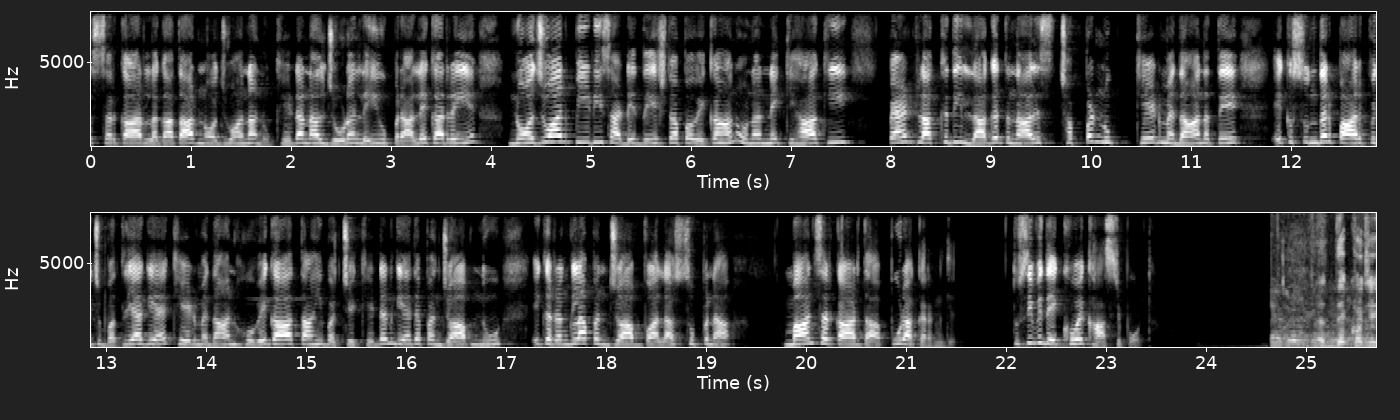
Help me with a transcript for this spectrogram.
ਸਰਕਾਰ ਲਗਾਤਾਰ ਨੌਜਵਾਨਾਂ ਨੂੰ ਖੇਡਾਂ ਨਾਲ ਜੋੜਨ ਲਈ ਉਪਰਾਲੇ ਕਰ ਰਹੀ ਹੈ। ਨੌਜਵਾਨ ਪੀੜ੍ਹੀ ਸਾਡੇ ਦੇਸ਼ ਦਾ ਭਵਿੱਖ ਹਨ। ਉਹਨਾਂ ਨੇ ਕਿਹਾ ਕਿ 65 ਲੱਖ ਦੀ ਲਾਗਤ ਨਾਲ ਇਸ ਛੱਪੜ ਨੂੰ ਖੇਡ ਮੈਦਾਨ ਅਤੇ ਇੱਕ ਸੁੰਦਰ ਪਾਰਕ ਵਿੱਚ ਬਦਲਿਆ ਗਿਆ ਹੈ। ਖੇਡ ਮੈਦਾਨ ਹੋਵੇਗਾ ਤਾਂ ਹੀ ਬੱਚੇ ਖੇਡਣਗੇ ਅਤੇ ਪੰਜਾਬ ਨੂੰ ਇੱਕ ਰੰਗਲਾ ਪੰਜਾਬ ਵਾਲਾ ਸੁਪਨਾ ਮਾਨ ਸਰਕਾਰ ਦਾ ਪੂਰਾ ਕਰਨਗੇ। ਤੁਸੀਂ ਵੀ ਦੇਖੋ ਇਹ ਖਾਸ ਰਿਪੋਰਟ। ਦੇਖੋ ਜੀ,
